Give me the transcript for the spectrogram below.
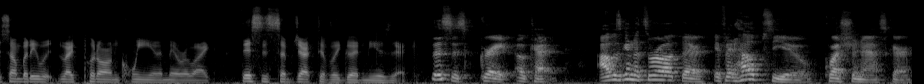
somebody would like put on Queen and they were like, this is subjectively good music. This is great. Okay. I was going to throw out there, if it helps you, question asker.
